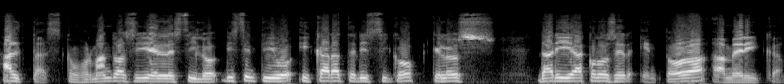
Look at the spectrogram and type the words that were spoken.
altas, conformando así el estilo distintivo y característico que los daría a conocer en toda América.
